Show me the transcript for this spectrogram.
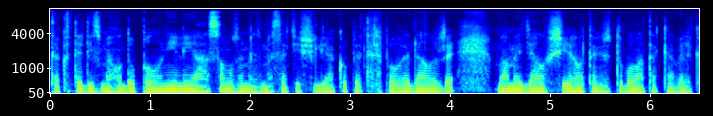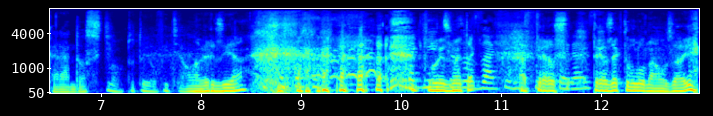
tak vtedy sme ho doplnili a samozrejme sme sa tešili, ako Peter povedal, že máme ďalšieho, takže to bola taká veľká radosť. No, toto je oficiálna verzia. tak Povedzme, tak, a teraz, teraz. teraz, jak to bolo naozaj.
